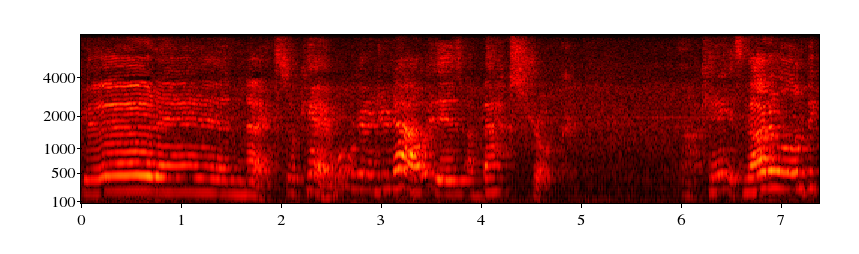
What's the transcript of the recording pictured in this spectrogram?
Good and nice. Okay, what we're going to do now is a backstroke. Okay, it's not an Olympic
